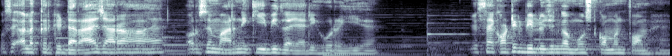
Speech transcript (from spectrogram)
उसे अलग करके डराया जा रहा है और उसे मारने की भी तैयारी हो रही है। ये साइकोटिक डिल्यूजन का मोस्ट कॉमन फॉर्म है।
